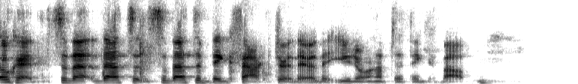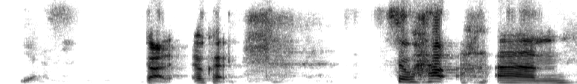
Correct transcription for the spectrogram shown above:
Okay, so that that's a, so that's a big factor there that you don't have to think about. Yes. Got it. Okay. So how um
